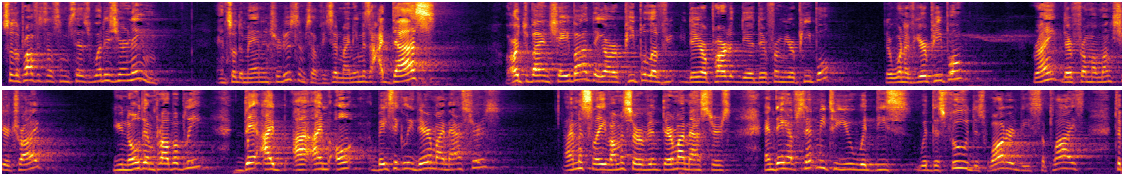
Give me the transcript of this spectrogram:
So the Prophet ﷺ says, What is your name? And so the man introduced himself. He said, My name is Addas. Utbah and Shayba, they are people of, they are part of, they're, they're from your people. They're one of your people, right? They're from amongst your tribe. You know them probably. They, I, I, I'm basically they're my masters. I'm a slave, I'm a servant, they're my masters, and they have sent me to you with these with this food, this water, these supplies to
